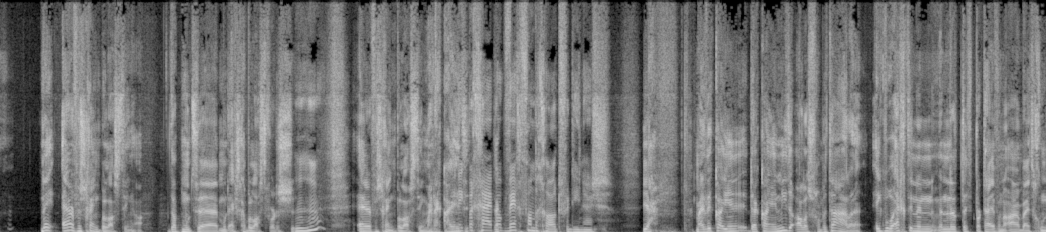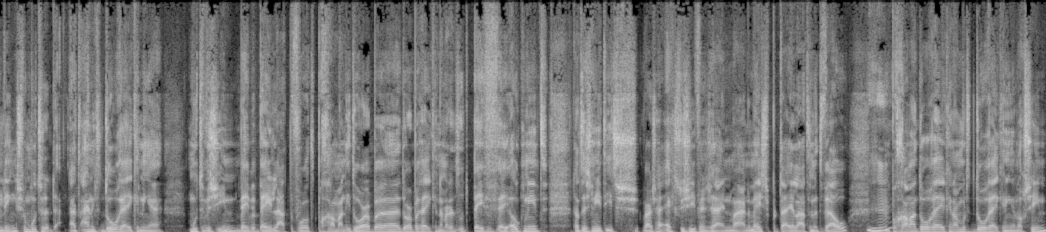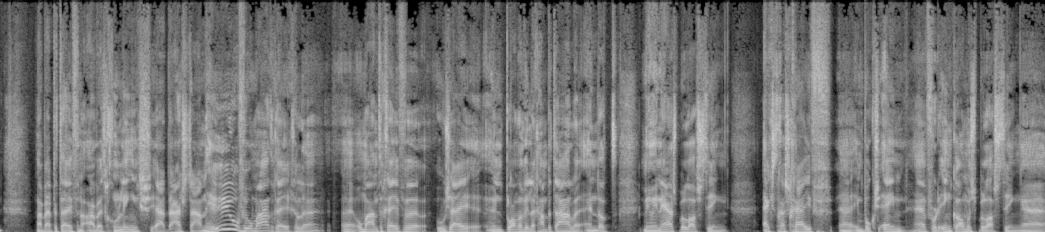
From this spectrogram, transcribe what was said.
Nee, erfenschenkbelasting. Dat moet, uh, moet extra belast worden. Dus mm -hmm. Erfenschenkbelasting. Maar daar kan je. En ik begrijp ook weg van de grootverdieners. Ja, maar daar kan, je, daar kan je niet alles van betalen. Ik wil echt in een. En dat heeft Partij van de Arbeid GroenLinks. We moeten de, uiteindelijk de doorrekeningen moeten we zien. BBB laat bijvoorbeeld het programma niet doorbe, doorberekenen. Maar dat doet PVV ook niet. Dat is niet iets waar zij exclusief in zijn. Maar de meeste partijen laten het wel. Mm -hmm. Het programma doorrekenen, moeten de doorrekeningen nog zien. Maar bij Partij van de Arbeid GroenLinks, ja, daar staan heel veel maatregelen uh, om aan te geven hoe zij hun plannen willen gaan betalen. En dat miljonairsbelasting, extra schijf uh, in box 1 hè, voor de inkomensbelasting, uh,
